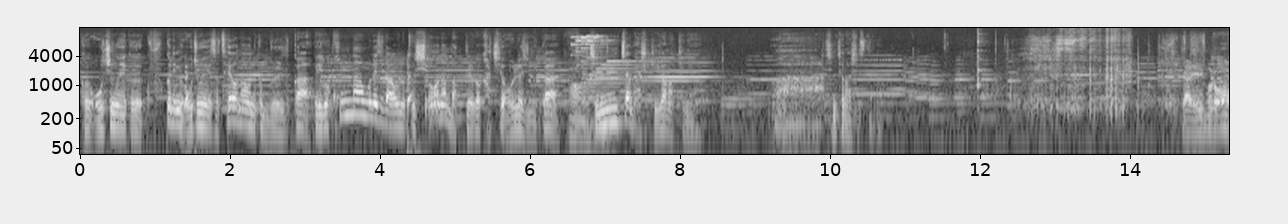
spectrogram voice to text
그 오징어의 그푹 끓이면 오징어에서 새어나오는 그 물과 그리고 콩나물에서 나오는 그 시원한 맛들과 같이 어울려지니까 어. 진짜 맛이 기가 막히네요. 와 진짜 맛있어요 제가 일부러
